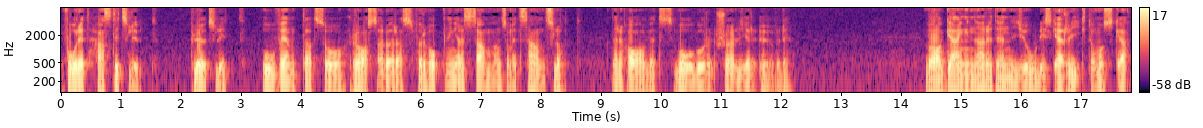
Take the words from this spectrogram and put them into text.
får ett hastigt slut. Plötsligt, oväntat så rasar deras förhoppningar samman som ett sandslott när havets vågor sköljer över det. Vad gagnar den jordiska rikdom och skatt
